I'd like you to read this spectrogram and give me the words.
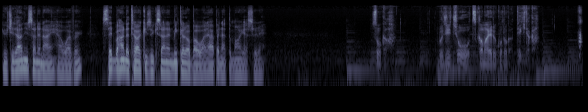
Hyuchidani-san and I, however, stayed behind to tell Akizuki-san and Mikado about what happened at the mall yesterday. そうか無事蝶を捕まえることができたかはい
